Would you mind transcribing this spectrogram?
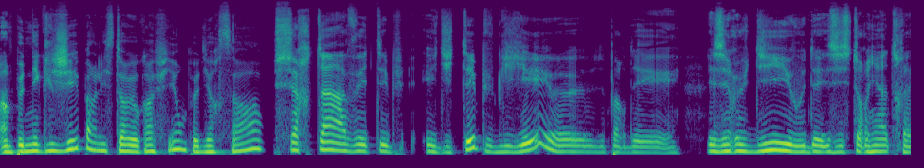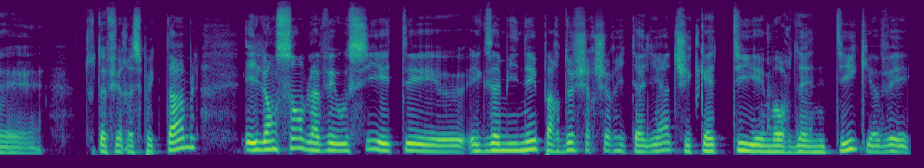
un peu négligés par l'historiographie, on peut dire ça? Certains avaient été édités, publiés par des, des érudits ou des historiens très tout à fait respectables. Et l'ensemble avait aussi été euh, examiné par deux chercheurs italiens, Cicchetti et Mordenti, qui avaient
